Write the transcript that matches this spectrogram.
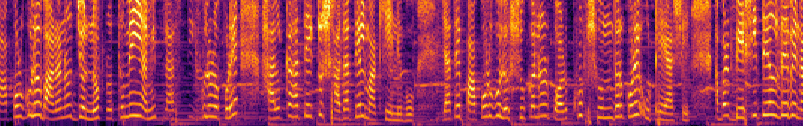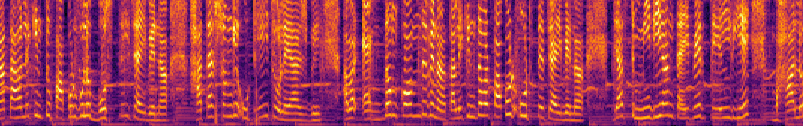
পাঁপড়গুলো বানানোর জন্য প্রথমেই আমি প্লাস্টিকগুলোর ওপরে হালকা হাতে একটু সাদা তেল মাখিয়ে নেব, যাতে পাঁপড়গুলো শুকানোর পর খুব সুন্দর করে উঠে আসে। আবার বেশি তেল দেবে না, তাহলে কিন্তু পাঁপড়গুলো বসতেই চাইবে না, হাতার সঙ্গে উঠেই চলে আসবে। আবার একদম কম দেবে না, তাহলে কিন্তু আবার পাঁপড় উঠতে চাইবে না। জাস্ট মিডিয়াম টাইপের তেল দিয়ে ভালো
